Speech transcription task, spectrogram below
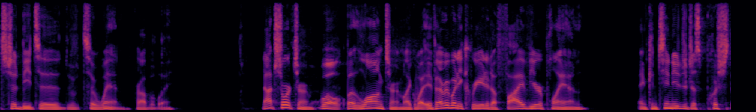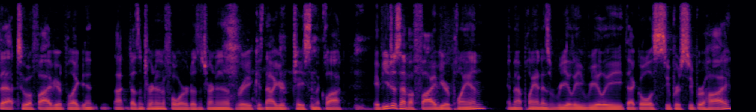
should be to to win probably. Not short term, Well- but long term. Like what if everybody created a five year plan and continue to just push that to a five year like it not doesn't turn into four, doesn't turn into three because now you're chasing the clock. If you just have a five year plan and that plan is really, really that goal is super, super high,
